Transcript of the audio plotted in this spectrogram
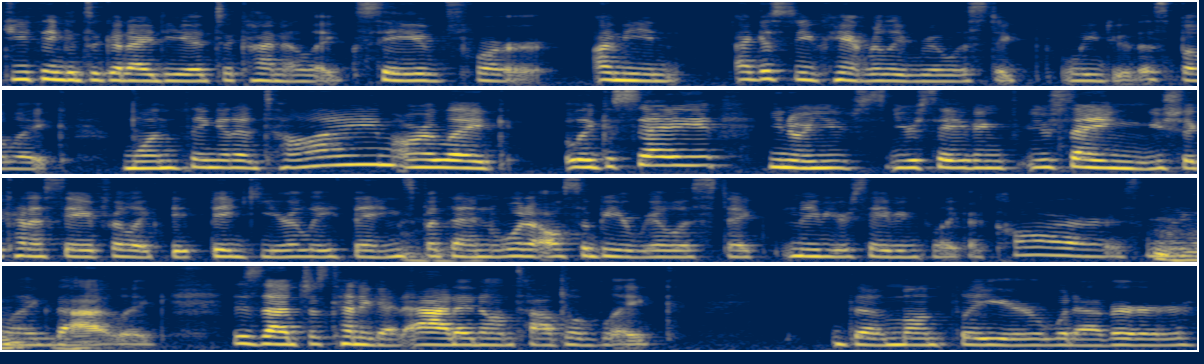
do you think it's a good idea to kind of like save for? I mean, I guess you can't really realistically do this, but like one thing at a time, or like like say you know you you're saving you're saying you should kind of save for like the big yearly things but then would it also be a realistic maybe you're saving for like a car or something like that like does that just kind of get added on top of like the monthly or whatever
